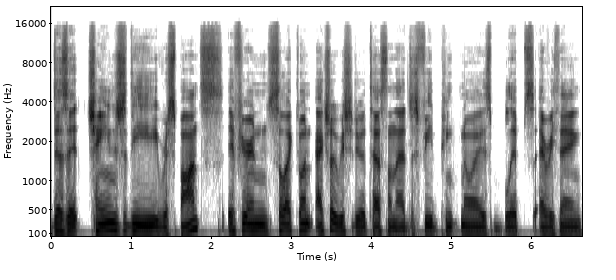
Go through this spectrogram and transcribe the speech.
does it change the response if you're in select one? Actually, we should do a test on that. Just feed pink noise, blips, everything.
